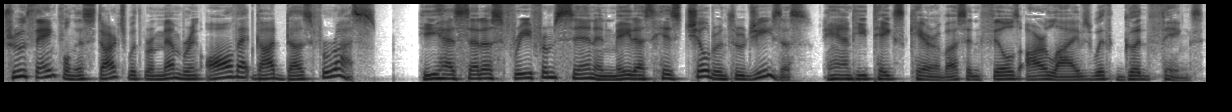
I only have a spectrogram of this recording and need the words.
True thankfulness starts with remembering all that God does for us. He has set us free from sin and made us His children through Jesus, and He takes care of us and fills our lives with good things.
